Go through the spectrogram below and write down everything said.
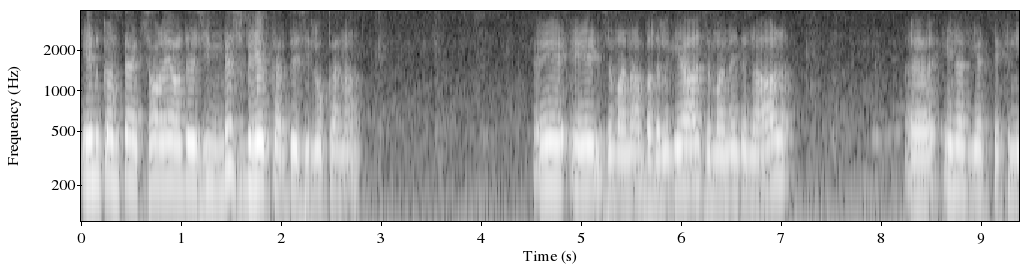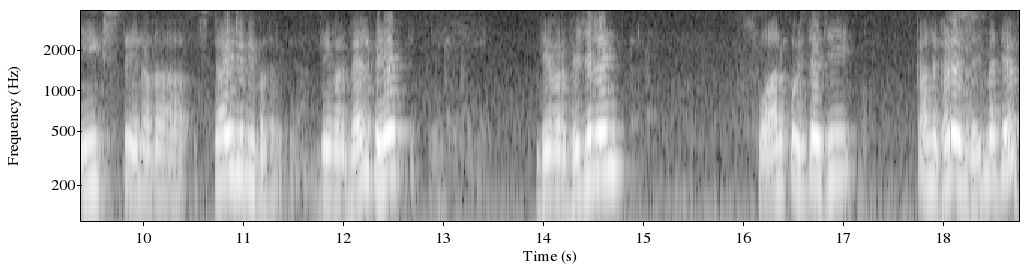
ਇਨਕਮ ਟੈਕਸ ਵਾਲੇ ਆਉਂਦੇ ਸੀ ਮਿਸਬਿਹੇਵ ਕਰਦੇ ਸੀ ਲੋਕਾਂ ਨਾਲ। ਇਹ ਇਹ ਜ਼ਮਾਨਾ ਬਦਲ ਗਿਆ। ਜ਼ਮਾਨੇ ਦੇ ਨਾਲ ਇਹਨਾਂ ਦੀਆਂ ਟੈਕਨੀਕਸ ਤੇ ਇਹਨਾਂ ਦਾ ਸਟਾਈਲ ਵੀ ਬਦਲ ਗਿਆ। ਦੇ ਵਰ ਵੈਲ ਬਿਹੇਵਡ ਦੇ ਵਰ ਵਿਜੀਲੈਂਟ ਸਵਾਲ ਪੁੱਛਦੇ ਸੀ ਕੰਨ ਖੜੇ ਹੁੰਦੇ ਸੀ। ਮੈਂ ਦੇਖ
